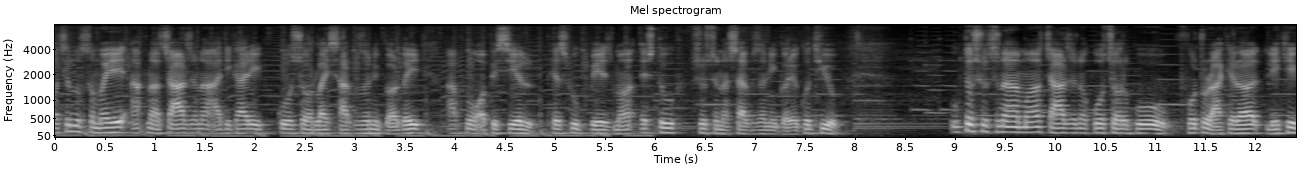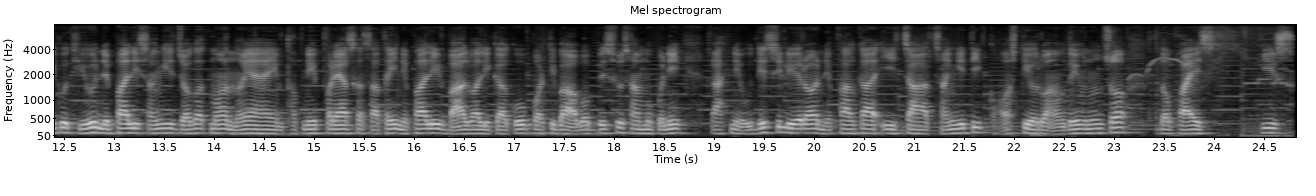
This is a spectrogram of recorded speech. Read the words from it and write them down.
पछिल्लो समय आफ्ना चारजना आधिकारिक कोचहरूलाई सार्वजनिक गर्दै आफ्नो अफिसियल फेसबुक पेजमा यस्तो सूचना सार्वजनिक गरेको थियो। उक्त सूचनामा चारजना कोचहरूको फोटो राखेर लेखिएको थियो नेपाली सङ्गीत जगतमा नयाँ आयाम थप्ने प्रयासका साथै नेपाली बालबालिकाको प्रतिभा अब विश्व सामु पनि राख्ने उद्देश्य लिएर नेपालका यी चार साङ्गीतिक हस्तीहरू आउँदै हुनुहुन्छ। द भोइस किस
